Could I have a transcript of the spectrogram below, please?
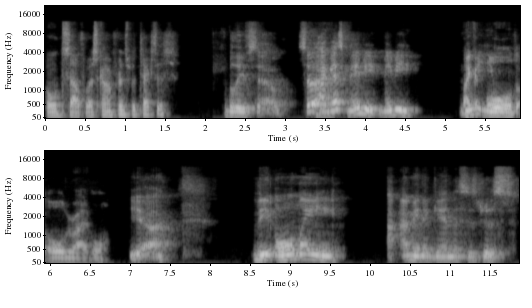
old Southwest Conference with Texas? I believe so. So I guess maybe, maybe, like maybe you, old, old rival. Yeah. The only, I mean, again, this is just,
